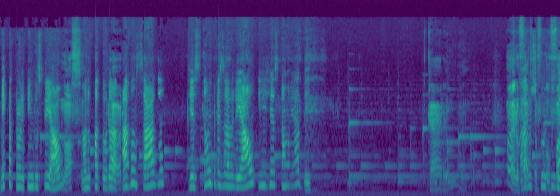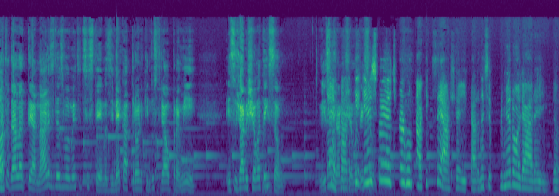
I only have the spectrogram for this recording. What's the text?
mecatrônica industrial, Nossa, manufatura avançada, gestão empresarial e gestão EAD. Caramba! Mano, o fato, o, fato dela ter análise e desenvolvimento de sistemas e mecatrônica industrial para mim, isso já me chama atenção. Isso é, já cara, me chama atenção. Isso que eu ia te perguntar, o que, que você acha aí, cara, nesse primeiro olhar aí? Da,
